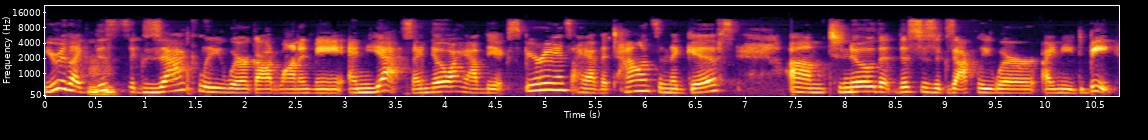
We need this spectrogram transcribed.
you're like, mm-hmm. this is exactly where God wanted me. And yes, I know I have the experience, I have the talents and the gifts um, to know that this is exactly where I need to be.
